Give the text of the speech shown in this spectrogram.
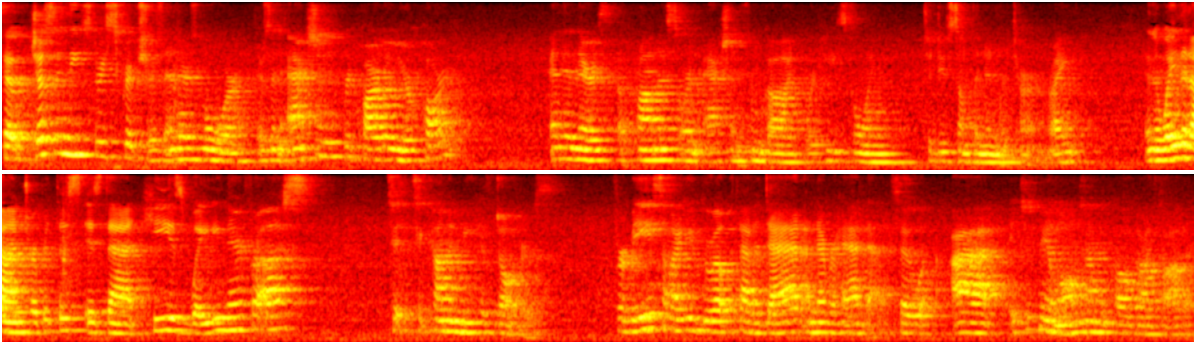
So, just in these three scriptures, and there's more, there's an action required on your part, and then there's a promise or an action from God where He's going to do something in return, right? And the way that I interpret this is that He is waiting there for us to, to come and be His daughters. For me, somebody who grew up without a dad, I never had that. So I, it took me a long time to call God Father.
